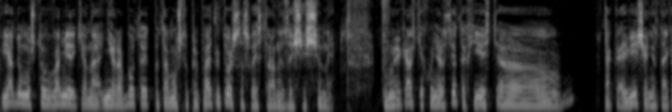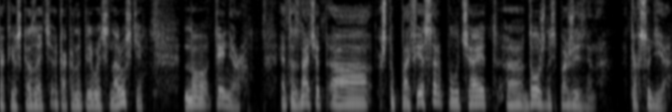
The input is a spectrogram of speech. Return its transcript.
я думаю, что в Америке она не работает, потому что преподаватели тоже со своей стороны защищены. В американских университетах есть э, такая вещь, я не знаю, как ее сказать, как она переводится на русский, но tenure. Это значит, э, что профессор получает э, должность пожизненно, как судья.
